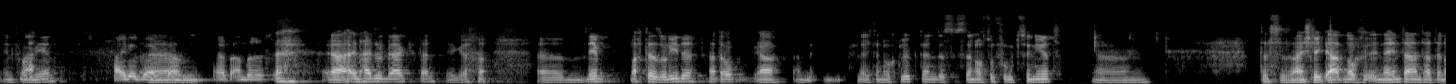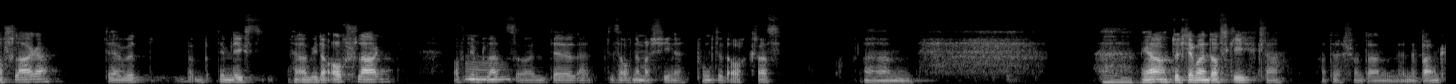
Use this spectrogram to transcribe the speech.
informieren. Heidelberg ähm, dann, er hat andere. ja, in Heidelberg dann, ja, genau. Ähm, nee, macht er solide, hat auch, ja, vielleicht dann auch Glück dann, dass es dann auch so funktioniert. Ähm, dass es einschlägt. Er hat noch in der Hinterhand hat er noch Schlager. Der wird demnächst ja, wieder aufschlagen auf dem mhm. Platz und der ist auch eine Maschine, punktet auch krass. Ähm, äh, ja, durch Lewandowski, klar, hat er schon dann eine Bank,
